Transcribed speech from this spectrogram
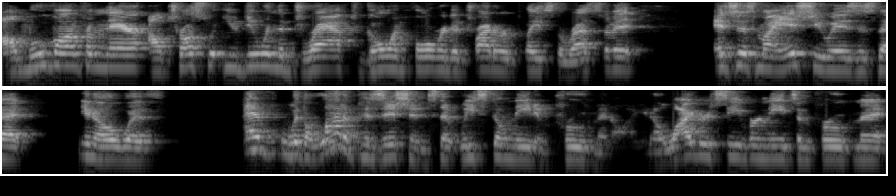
I'll move on from there. I'll trust what you do in the draft going forward to try to replace the rest of it. It's just my issue is is that you know with with a lot of positions that we still need improvement on. You know, wide receiver needs improvement.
